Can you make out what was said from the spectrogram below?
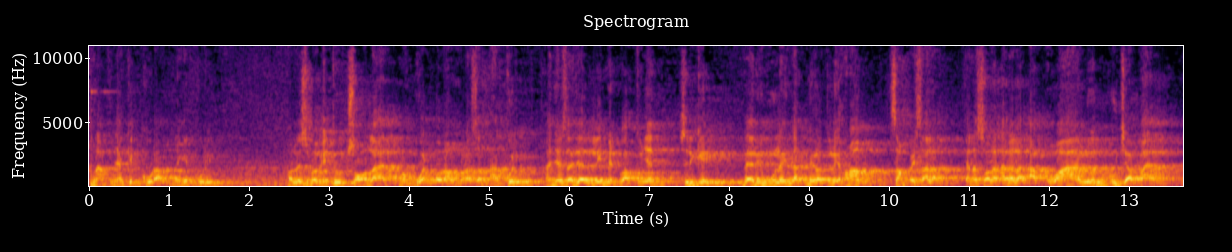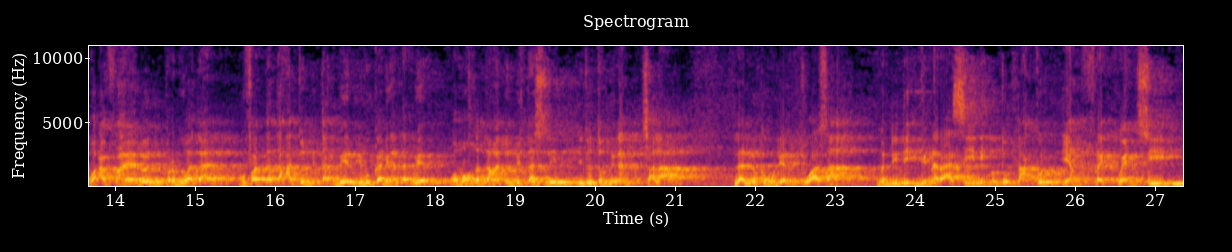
Kena penyakit kurap, penyakit kulit. Oleh sebab itu solat membuat orang merasa takut. Hanya saja limit waktunya sedikit. Dari mulai takbiratul ihram sampai salam. Karena solat adalah aqwalun ucapan, wa af'alun perbuatan. Mufattatahatun bitakbir dibuka dengan takbir, wa muhtatamatun bitaslim ditutup dengan salam. Lalu kemudian puasa mendidik generasi ini untuk takut yang frekuensi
